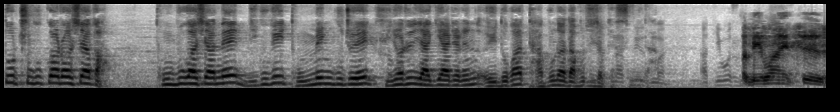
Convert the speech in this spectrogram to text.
또 중국과 러시아가 동북아시아 내 미국의 동맹 구조의 균열을 야기하려는 의도가 다분하다고 지적했습니다. the alliances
